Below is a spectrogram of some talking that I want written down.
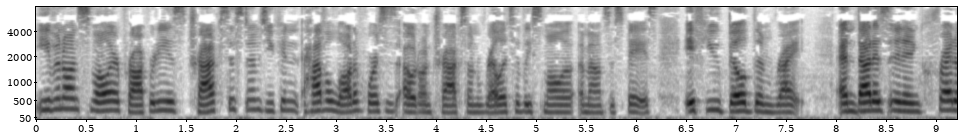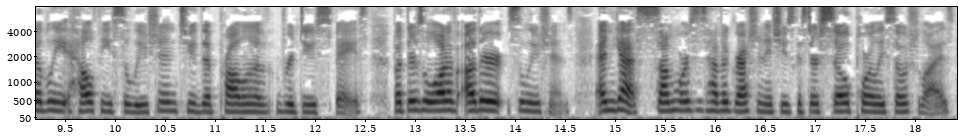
Even on smaller properties, track systems, you can have a lot of horses out on tracks on relatively small amounts of space if you build them right. And that is an incredibly healthy solution to the problem of reduced space. But there's a lot of other solutions. And yes, some horses have aggression issues because they're so poorly socialized.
